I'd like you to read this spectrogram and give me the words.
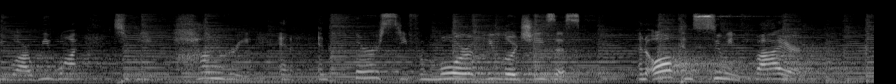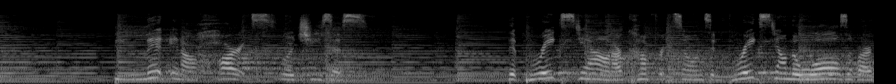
you are. We want to be hungry and, and thirsty for more of you, Lord Jesus. An all consuming fire be lit in our hearts, Lord Jesus, that breaks down our comfort zones and breaks down the walls of our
